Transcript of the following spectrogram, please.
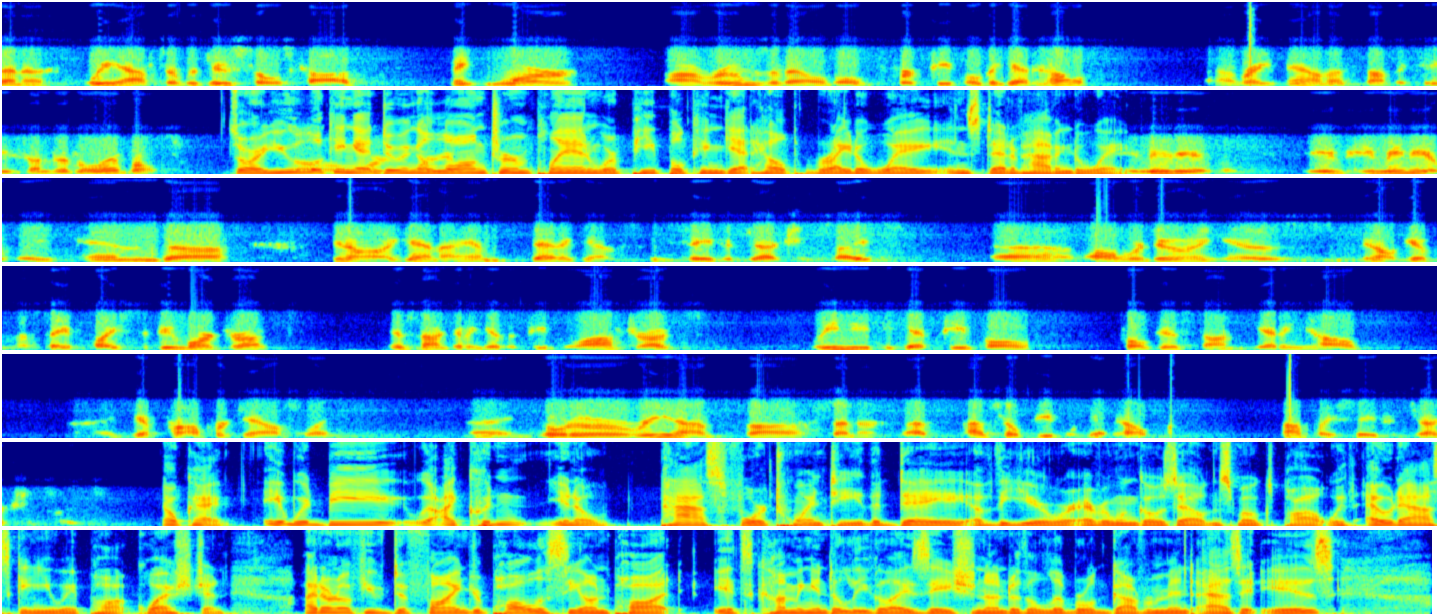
center. We have to reduce those costs, make more uh, rooms available for people to get help. Uh, right now, that's not the case under the Liberals. So, are you so looking at doing a long term plan where people can get help right away instead of having to wait? Immediately. I- immediately. And, uh, you know, again, I am dead against these safe injection sites. Uh, all we're doing is, you know, give them a safe place to do more drugs. It's not going to get the people off drugs. We need to get people focused on getting help get proper counseling, and go to a rehab uh, center. That's that's how people get help, not by safe injection sites. Okay, it would be. I couldn't, you know, pass 420, the day of the year where everyone goes out and smokes pot, without asking you a pot question. I don't know if you've defined your policy on pot. It's coming into legalization under the Liberal government as it is.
